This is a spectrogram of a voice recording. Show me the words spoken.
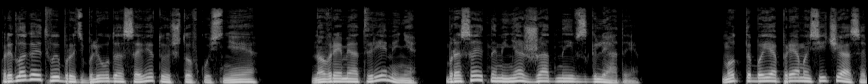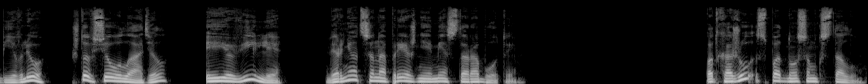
предлагает выбрать блюдо, советует, что вкуснее, но время от времени бросает на меня жадные взгляды. Вот-то бы я прямо сейчас объявлю, что все уладил, и ее Вилли вернется на прежнее место работы. Подхожу с подносом к столу.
